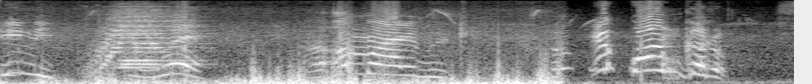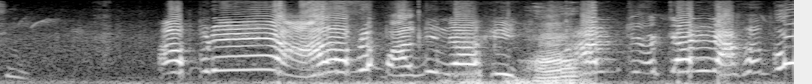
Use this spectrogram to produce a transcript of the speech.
બેટીની હવે અમારી બેટી એ કોણ કરો? શું? આપણે હાલ આપણે પાલતી નાખી? હાલ ચાલી રાખો કો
